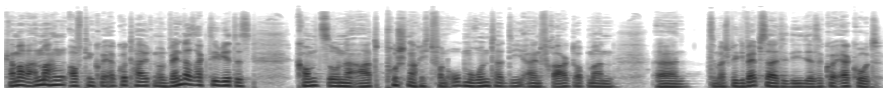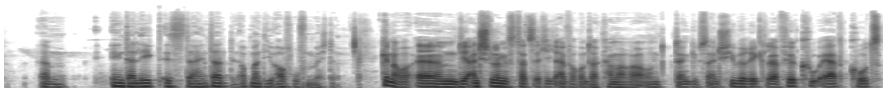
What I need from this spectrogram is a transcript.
Kamera anmachen, auf den QR-Code halten und wenn das aktiviert ist, kommt so eine Art Push-Nachricht von oben runter, die einen fragt, ob man äh, zum Beispiel die Webseite, die dieser QR-Code ähm, hinterlegt ist dahinter, ob man die aufrufen möchte. Genau, ähm, die Einstellung ist tatsächlich einfach unter Kamera und dann gibt es einen Schieberegler für QR-Codes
